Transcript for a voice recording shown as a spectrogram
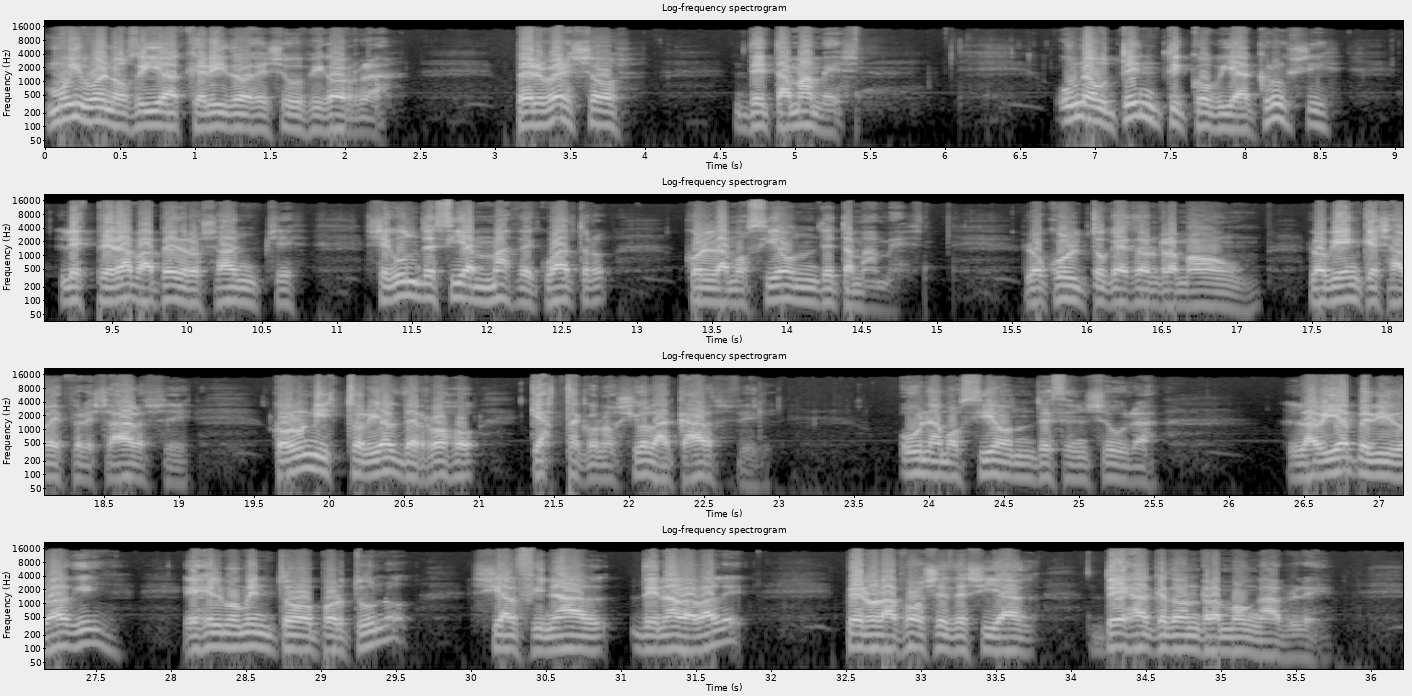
Muy buenos días, querido Jesús Vigorra. Perversos de Tamames. Un auténtico viacrucis le esperaba a Pedro Sánchez, según decían más de cuatro, con la moción de Tamames. Lo oculto que es don Ramón, lo bien que sabe expresarse, con un historial de rojo que hasta conoció la cárcel. Una moción de censura. ¿La había pedido alguien? ¿Es el momento oportuno? Si al final de nada vale. Pero las voces decían, deja que don Ramón hable.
